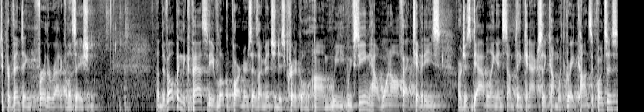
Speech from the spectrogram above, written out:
to preventing further radicalization. Now, developing the capacity of local partners, as I mentioned, is critical. Um, we, we've seen how one-off activities or just dabbling in something can actually come with great consequences.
